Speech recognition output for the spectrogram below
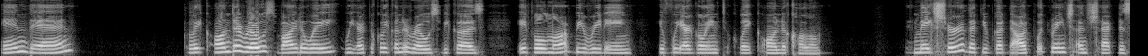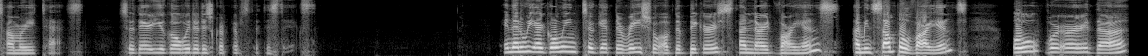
and then click on the rows. By the way, we are to click on the rows because it will not be reading if we are going to click on the column. Make sure that you've got the output range and check the summary test. So there you go with the descriptive statistics. And then we are going to get the ratio of the bigger standard variance, I mean sample variance, over the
